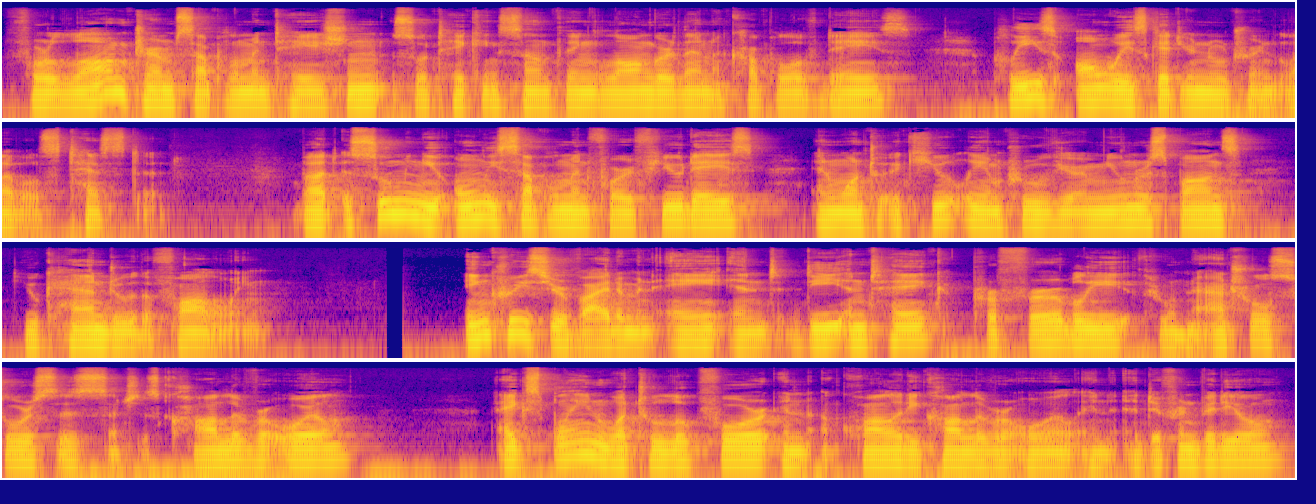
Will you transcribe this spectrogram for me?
For long term supplementation, so taking something longer than a couple of days, please always get your nutrient levels tested. But assuming you only supplement for a few days and want to acutely improve your immune response, you can do the following. Increase your vitamin A and D intake, preferably through natural sources such as cod liver oil. I explain what to look for in a quality cod liver oil in a different video.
